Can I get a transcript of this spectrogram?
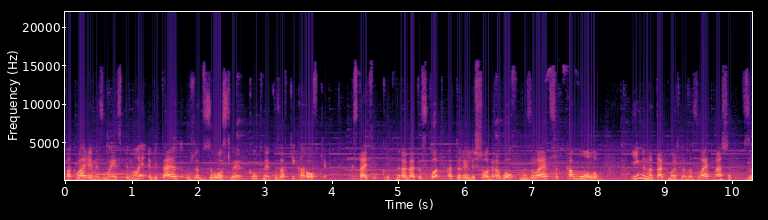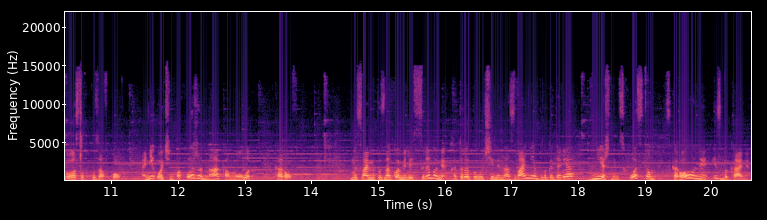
В аквариуме за моей спиной обитают уже взрослые крупные кузовки-коровки. Кстати, крупный рогатый скот, который лишен рогов, называется камолом. Именно так можно назвать наших взрослых кузовков. Они очень похожи на камолок коров. Мы с вами познакомились с рыбами, которые получили название благодаря внешним сходствам с коровами и с быками.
